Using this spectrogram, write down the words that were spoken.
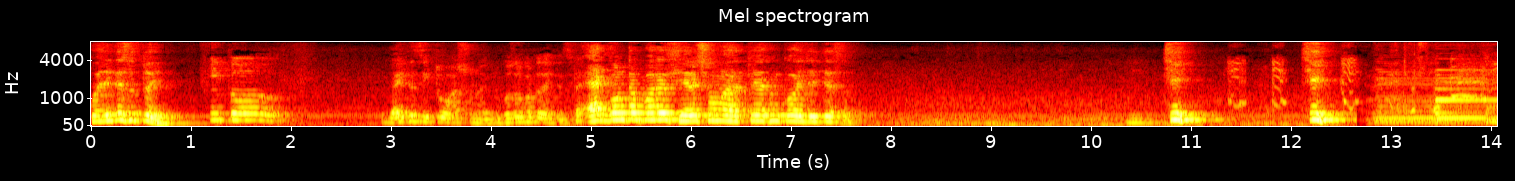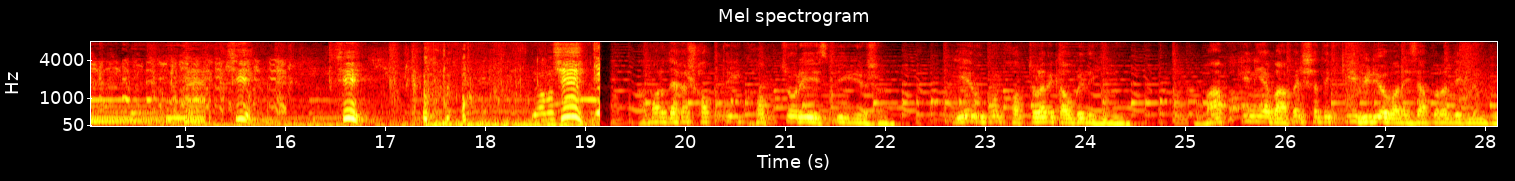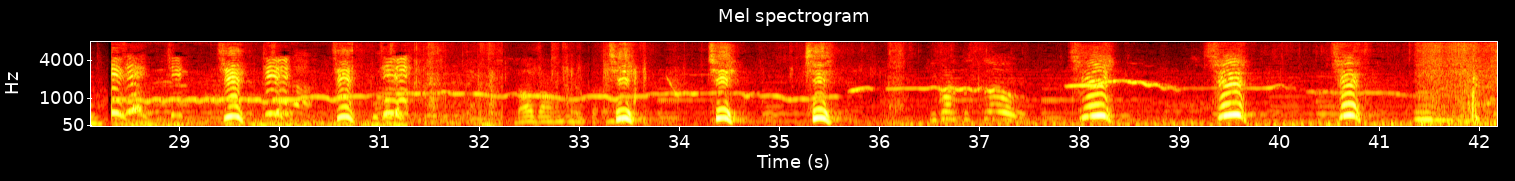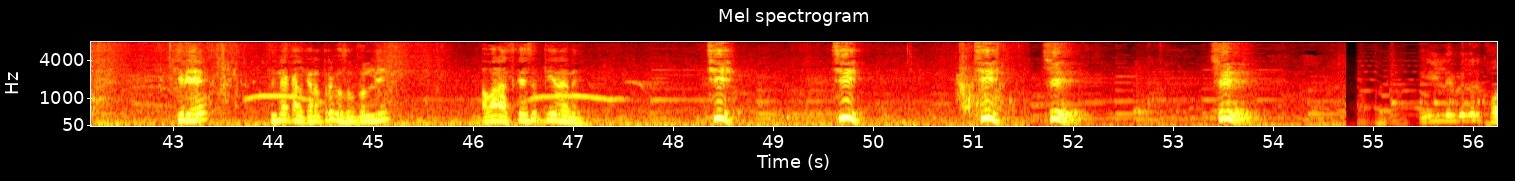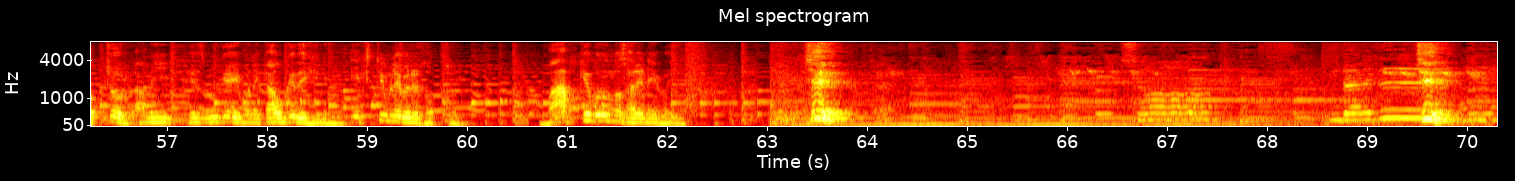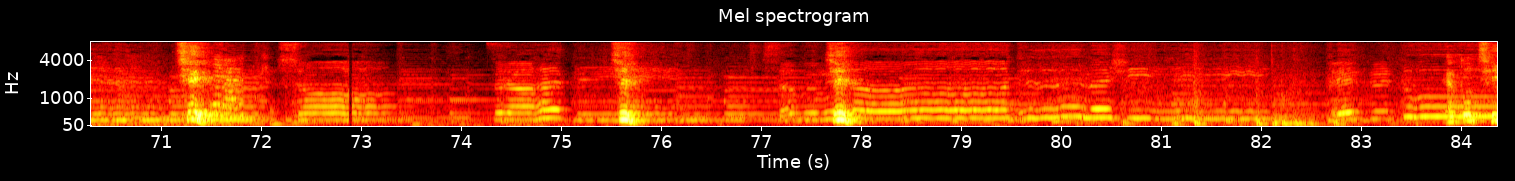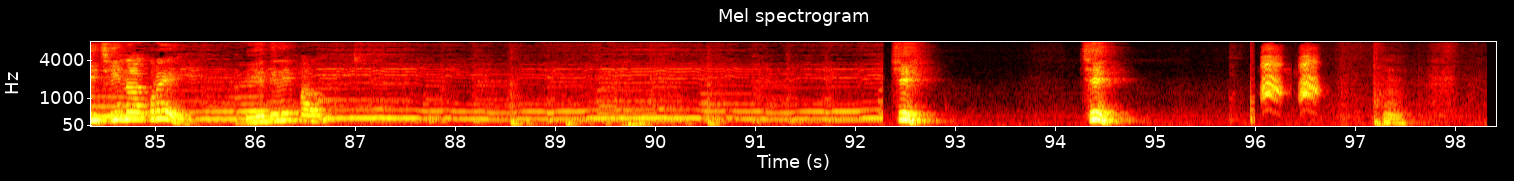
কই যাইতেছ তুই? এই তো যাইতেছি একটু ওয়াশরুমে একটু গোসল করতে যাইতেছি। এক ঘণ্টা পরে সেরের সময় তুই এখন কই যাইতেছ? ছি। ছি। ছি। ছি। ছি। আমার দেখা সব থেকে খচ্চর এই স্পিগ্রেশন এর উপর খচ্চর আমি কাউকে দেখিনি। বাপকে নিয়ে বাপের সাথে কি ভিডিও বানাইছে আপনারা দেখলেন তো? ছি ছি। ছি ছি ছি। কি করতেছো? ছি ছি ছি। কি রে? তুই না কালকে রাত্রে গোসল করলি? আবার আজকে এসব কি রানে ছি ছি ছি ছি। ছি। এই লেভেলের খচ্চর আমি ফেসবুকে মানে কাউকে দেখিনি। এক্সট্রিম লেভেলের খচ্চর। বাপকে পর্যন্ত ছাড়ে নেই ভাই। ছি। ছি। ছি। ছি। ছি। এত ছি ছি না করে বিয়ে দিলেই পারো। ছি। ছি। হুম।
